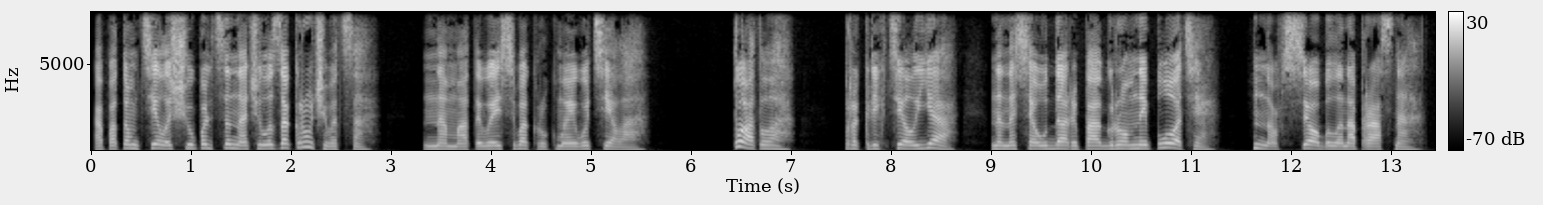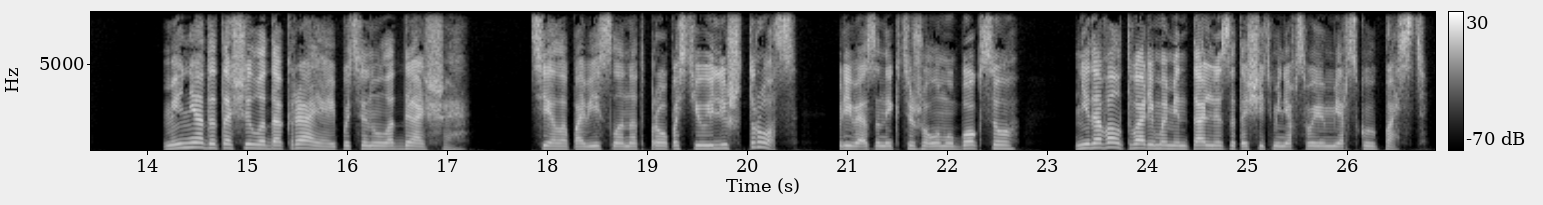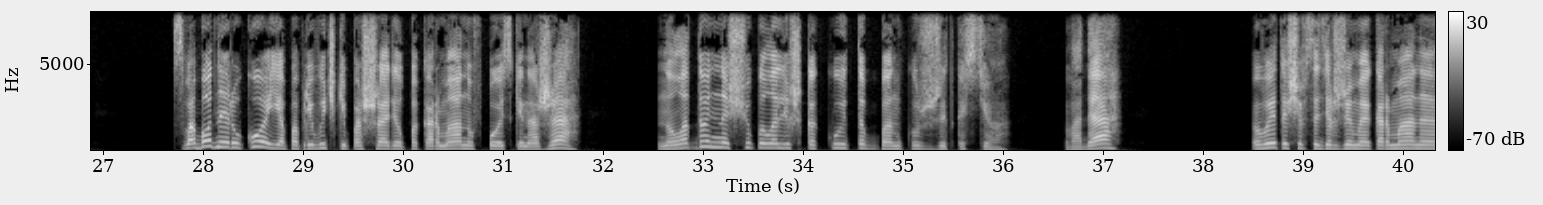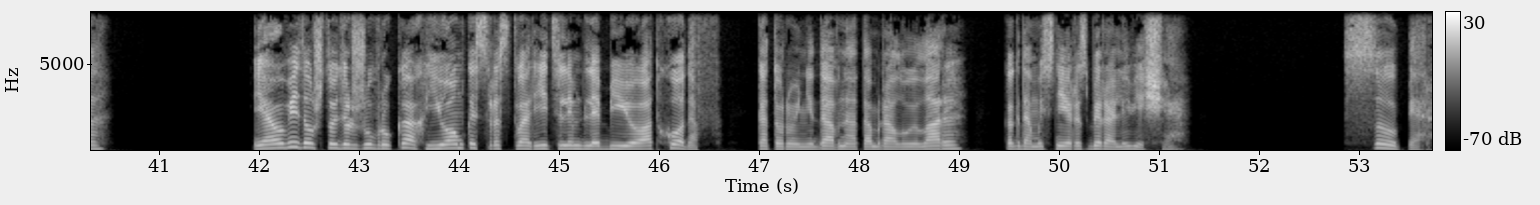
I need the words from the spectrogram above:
а потом тело щупальца начало закручиваться, наматываясь вокруг моего тела. «Падла!» — прокряхтел я, нанося удары по огромной плоти. Но все было напрасно. Меня дотащило до края и потянуло дальше. Тело повисло над пропастью, и лишь трос, привязанный к тяжелому боксу, не давал твари моментально затащить меня в свою мерзкую пасть. Свободной рукой я по привычке пошарил по карману в поиске ножа, но ладонь нащупала лишь какую-то банку с жидкостью. Вода Вытащив содержимое кармана, я увидел, что держу в руках емкость с растворителем для биоотходов, которую недавно отобрал у Илары, когда мы с ней разбирали вещи. Супер.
